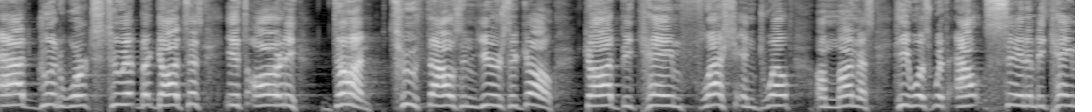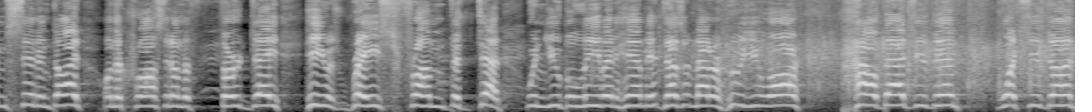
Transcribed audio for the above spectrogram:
add good works to it, but God says it's already done 2,000 years ago. God became flesh and dwelt among us. He was without sin and became sin and died on the cross. And on the third day, he was raised from the dead. When you believe in him, it doesn't matter who you are, how bad you've been, what you've done.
